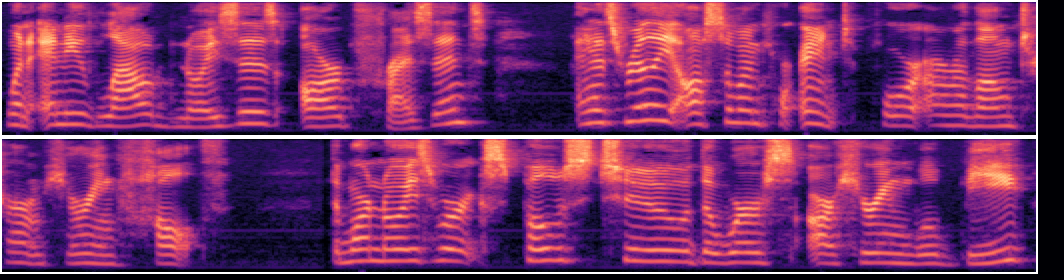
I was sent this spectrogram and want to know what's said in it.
when any loud noises are present and it's really also important for our long term hearing health. The more noise we're exposed to, the worse our hearing will be,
